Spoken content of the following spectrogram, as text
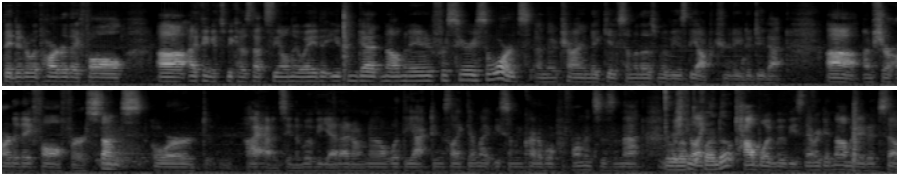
They did it with Harder They Fall. Uh, I think it's because that's the only way that you can get nominated for serious awards, and they're trying to give some of those movies the opportunity to do that. Uh, I'm sure Harder They Fall for stunts, or I haven't seen the movie yet. I don't know what the acting is like. There might be some incredible performances in that. We're I have feel to like find out. cowboy movies never get nominated, so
